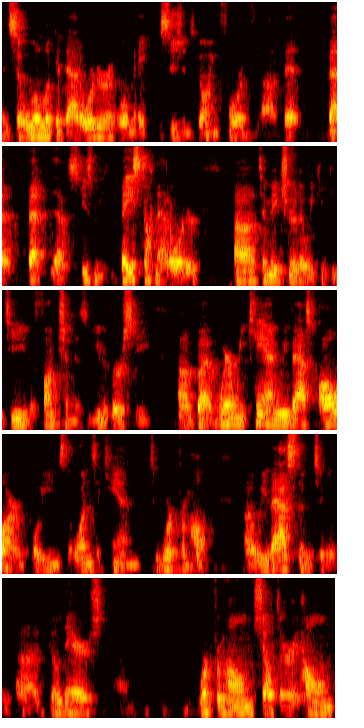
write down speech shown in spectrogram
And so we'll look at that order and we'll make decisions going forth uh, that, that, that excuse me, based on that order uh, to make sure that we can continue to function as a university. Uh, but where we can, we've asked all our employees, the ones that can, to work from home. Uh, we've asked them to uh, go there, um, work from home, shelter at home,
